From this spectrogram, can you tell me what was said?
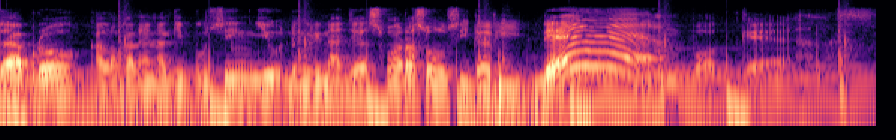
bro, kalau kalian lagi pusing, yuk dengerin aja suara solusi dari Damn Podcast.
